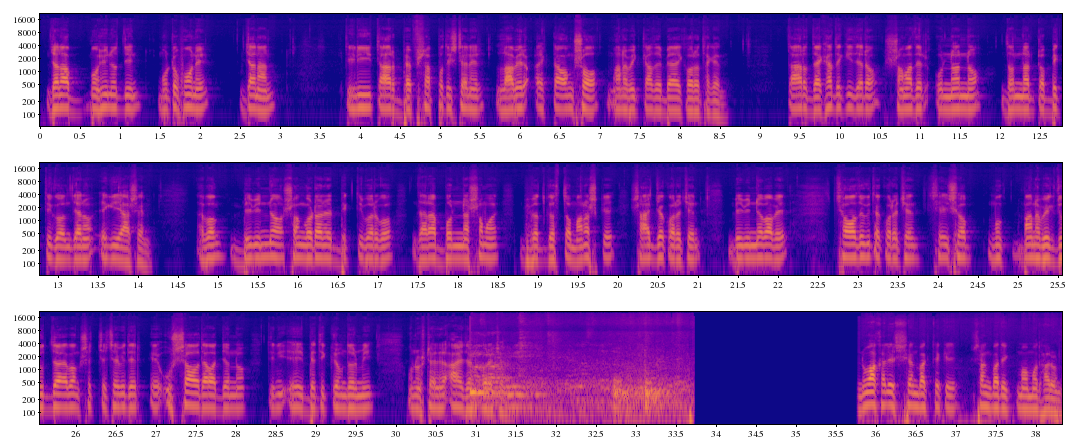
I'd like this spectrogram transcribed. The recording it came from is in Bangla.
জনাব মহিনুদ্দিন মুঠোফোনে জানান তিনি তার ব্যবসা প্রতিষ্ঠানের লাভের একটা অংশ মানবিক কাজে ব্যয় করে থাকেন। তার দেখা দেখি যেন সমাজের অন্যান্য ধন্যাঢ্য ব্যক্তিগণ যেন এগিয়ে আসেন। এবং বিভিন্ন সংগঠনের ব্যক্তিবর্গ যারা বন্যার সময় বিপদগ্রস্ত মানুষকে সাহায্য করেছেন, বিভিন্নভাবে সহযোগিতা করেছেন, সেই সব মানবিক যোদ্ধা এবং স্বেচ্ছাসেবীদেরকে উৎসাহ দেওয়ার জন্য তিনি এই ব্যতিক্রমধর্মী অনুষ্ঠানের আয়োজন করেছেন। নোয়াখালীর সেনবাগ থেকে সাংবাদিক মোহাম্মদ হারুন।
